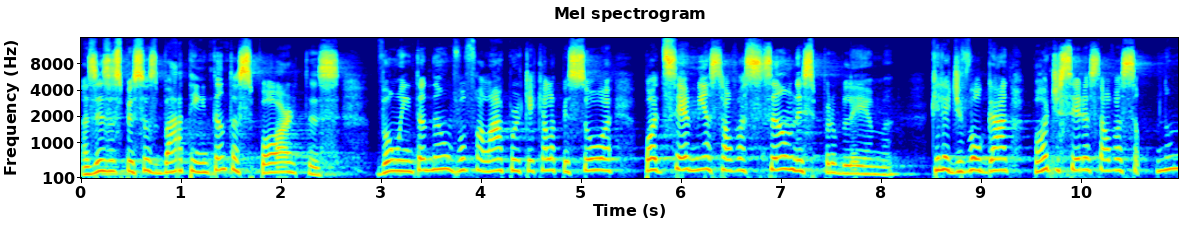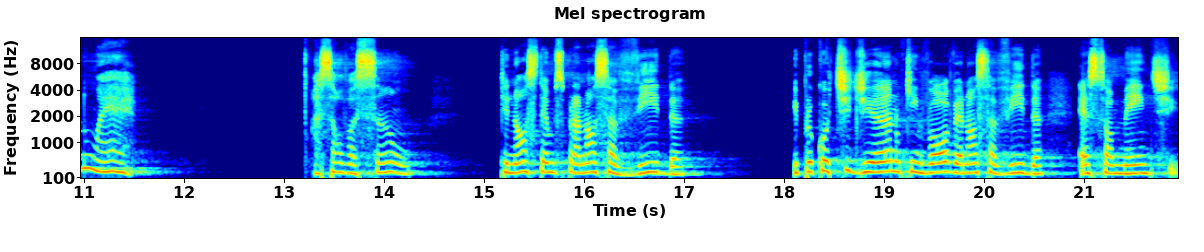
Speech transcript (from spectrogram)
Às vezes as pessoas batem em tantas portas, vão então, não, vou falar porque aquela pessoa pode ser a minha salvação nesse problema. Aquele advogado pode ser a salvação. Não, não é. A salvação que nós temos para a nossa vida e para o cotidiano que envolve a nossa vida é somente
